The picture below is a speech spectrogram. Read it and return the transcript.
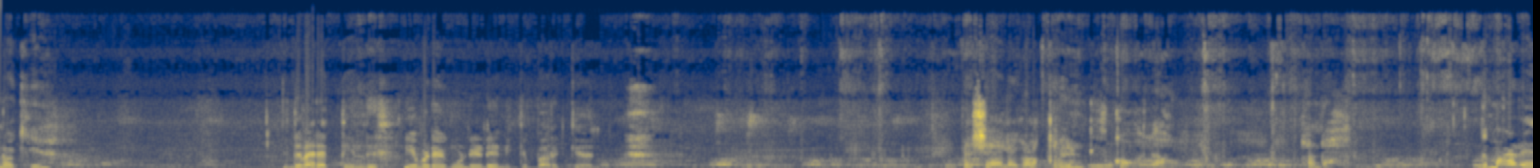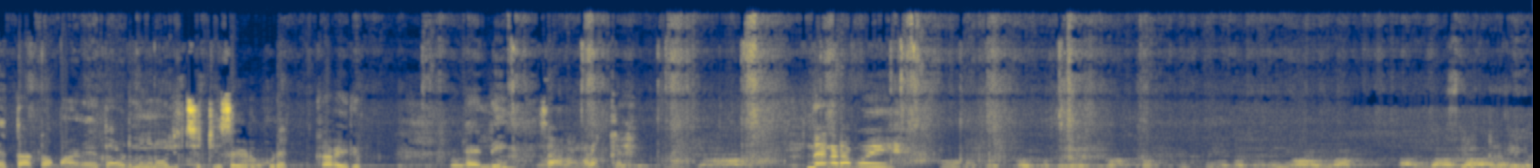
നോക്കിയേ. ഇതുവരെ എത്തിയിട്ടുണ്ട് ഇവിടെയും ഇവിടെ കൂടിയിട്ട് എനിക്ക് പറിക്കാൻ. പക്ഷെ ഇലകളൊക്കെ വീണിട്ട് ഈ കോലാവും. കണ്ടോ? ഇത് മഴയത്താട്ടോ. മഴയത്ത് അവിടെ നിന്ന് ഇങ്ങനെ ഒലിച്ചിട്ട് ഈ സൈഡിൽ കൂടെ ഒക്കെ വരും. ഇലയും സാധനങ്ങളൊക്കെ. ഇതെങ്ങടെ പോയി? ഫിൽറ്റർ ക്ലീൻ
